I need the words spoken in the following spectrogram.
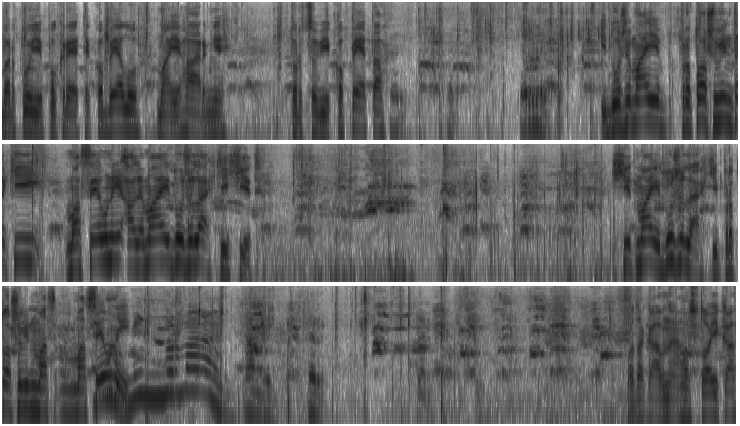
Вартує покрити кобилу, має гарні торцові копита. І дуже має про те, що він такий масивний, але має дуже легкий хід. Хід має дуже легкий, про те, що він мас- масивний. Ну, Він нормальний. Отака в нього стойка.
